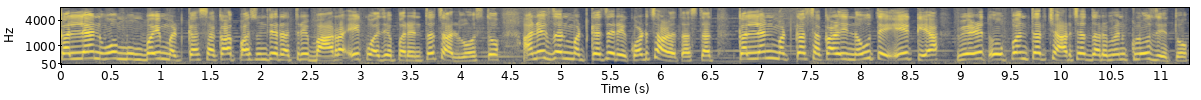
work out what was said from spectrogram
कल्याण व मुंबई मटका सकाळपासून ते रात्री बारा एक वाजेपर्यंत चालू असतो. अनेक जण मटक्याचे रेकॉर्ड चाळत असतात. कल्याण मटका सकाळी नऊ ते एक या वेळेत ओपन तर चारच्या दरम्यान क्लोज येतो.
